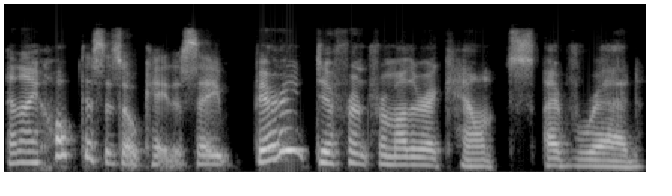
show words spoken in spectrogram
and I hope this is okay to say, very different from other accounts I've read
